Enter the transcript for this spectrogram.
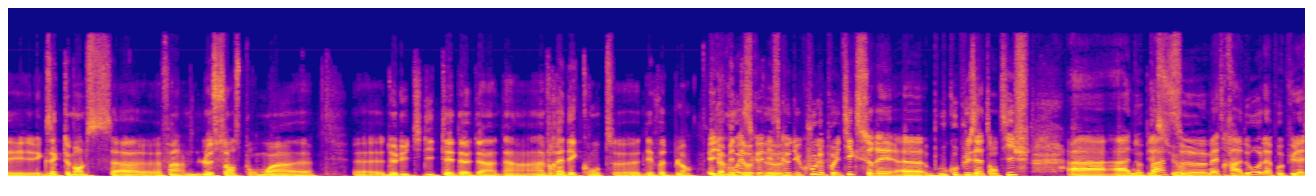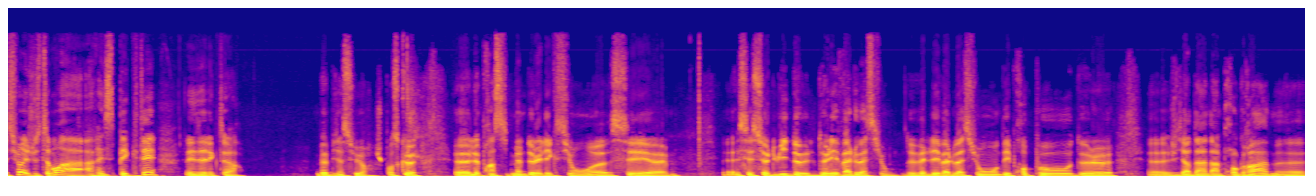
exactement ça, enfin le sens pour moi euh, euh, de l'utilité d'un vrai décompte euh, des votes blancs. Et du coup, est-ce que, du coup le politique serait beaucoup plus attentif à, ne pas se mettre à dos la population et justement à, respecter les électeurs? Ben, Bien sûr. Je pense que le principe même de l'élection, c'est euh, c'est celui de, de l'évaluation, de l'évaluation des propos, de, euh, je veux dire d'un programme, euh,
